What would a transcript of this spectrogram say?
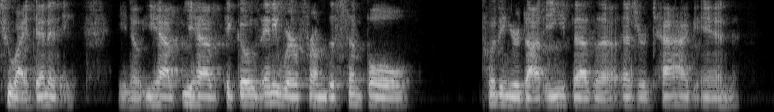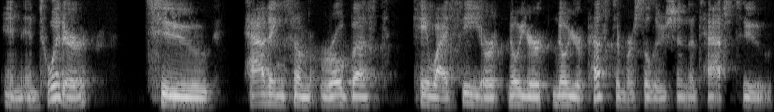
to identity. You know, you have you have it goes anywhere from the simple putting your .eth as a as your tag in in, in Twitter to having some robust KYC or know your know your customer solution attached to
